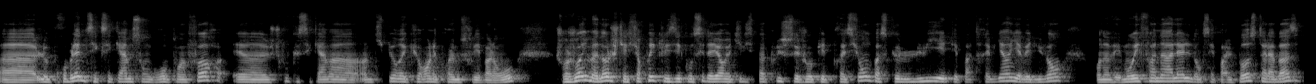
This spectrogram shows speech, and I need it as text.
Euh, le problème, c'est que c'est quand même son gros point fort. Euh, je trouve que c'est quand même un, petit peu récurrent les problèmes sous les ballons hauts. Je rejoins Emmanuel, j'étais surpris que les Écossais d'ailleurs n'utilisent pas plus ce jeu au pied de pression parce que lui n'était pas très bien, il y avait du vent. On avait Moefana à l'aile, donc c'est pas le poste à la base.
